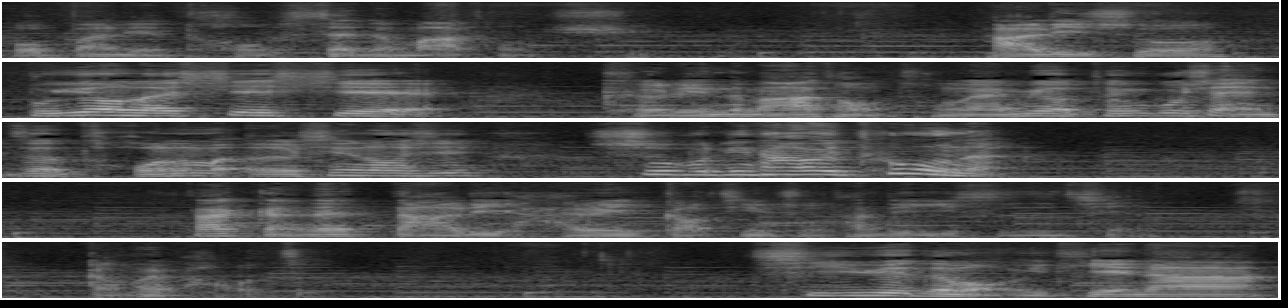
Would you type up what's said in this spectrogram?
我把你的头塞到马桶去。哈利说：“不用了，谢谢。可怜的马桶从来没有吞过像你这头那么恶心的东西，说不定他会吐呢。”他赶在达利还没搞清楚他的意思之前，赶快跑走。七月的某一天啊，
